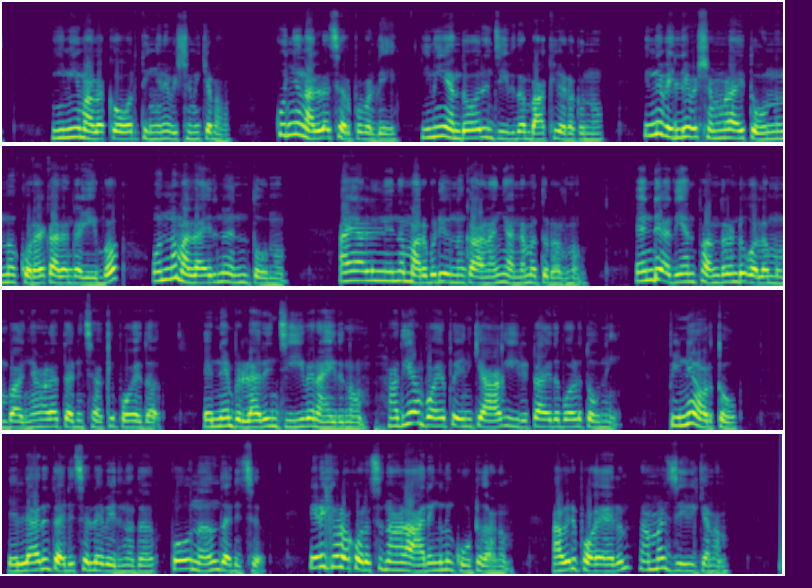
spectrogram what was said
ഇനിയും അതൊക്കെ ഓർത്ത് ഇങ്ങനെ വിഷമിക്കണോ? കുഞ്ഞ് നല്ല ചെറുപ്പമല്ലേ? ഇനി എന്തോരം ജീവിതം ബാക്കി കിടക്കുന്നു? ഇന്ന് വലിയ വിഷമങ്ങളായി തോന്നുന്ന. കുറേ കാലം കഴിയുമ്പോൾ ഒന്നുമല്ലായിരുന്നു എന്ന് തോന്നും. അയാളിൽ നിന്ന് മറുപടി ഒന്നും കാണാൻ ഞന്നമ്മ തുടർന്നു. എന്റെ അധിയാൻ പന്ത്രണ്ട് കൊല്ലം മുമ്പ് ഞങ്ങളെ തനിച്ചാക്കി പോയത്. എന്നെയും പിള്ളേരെയും ജീവനായിരുന്നു. അധികം പോയപ്പോൾ എനിക്ക് ആകെ ഇരുട്ടായതുപോലെ തോന്നി. പിന്നെ ഓർത്തു എല്ലാവരും തനിച്ചല്ലേ വരുന്നത്? പോകുന്നതും തനിച്ച്. ഇടയ്ക്കുള്ള കുറച്ച് നാൾ ആരെങ്കിലും കൂട്ടുകാണും. അവർ പോയാലും നമ്മൾ ജീവിക്കണം.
